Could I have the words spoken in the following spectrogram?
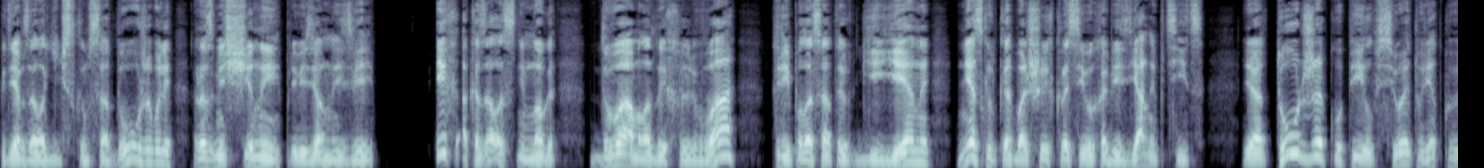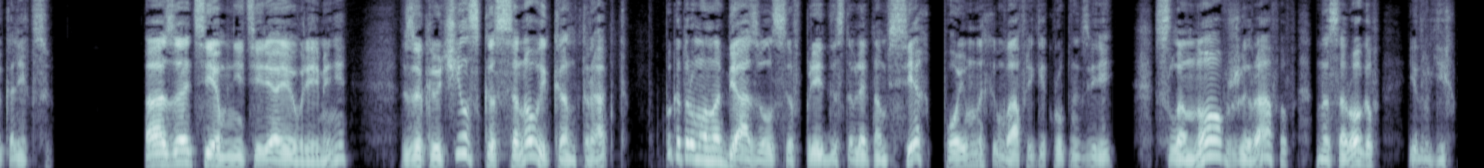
где в зоологическом саду уже были размещены привезенные звери. Их оказалось немного. Два молодых льва, три полосатых гиены, несколько больших красивых обезьян и птиц. Я тут же купил всю эту редкую коллекцию. а затем, не теряя времени, заключил с Кассановой контракт, по которому он обязывался впредь доставлять нам всех пойманных в Африке крупных зверей — слонов, жирафов, носорогов и других.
